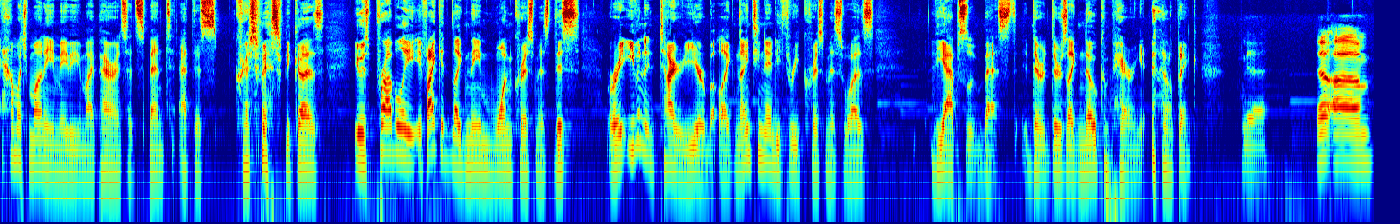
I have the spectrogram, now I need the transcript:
how much money maybe my parents had spent at this Christmas because it was probably if I could like name one Christmas this or even entire year, but like 1993 Christmas was the absolute best. There, there's like no comparing it. I don't think. Yeah. No, um,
